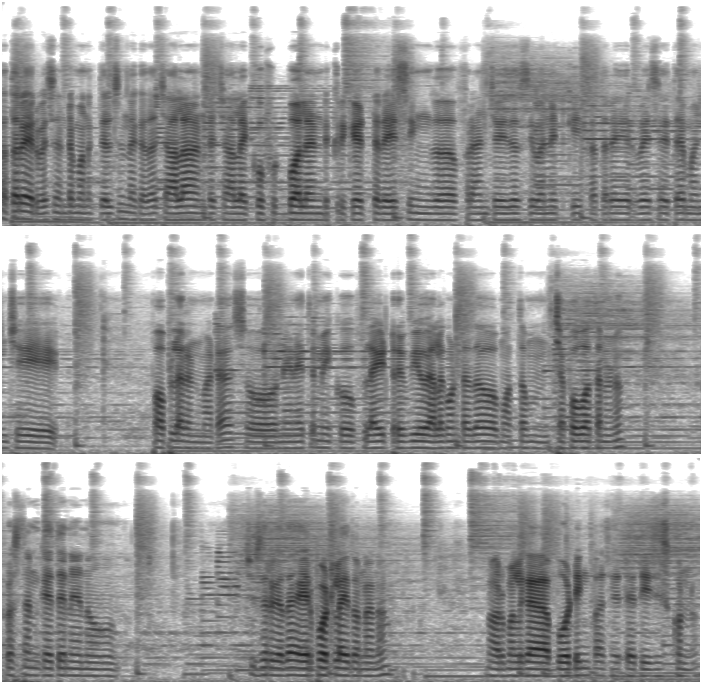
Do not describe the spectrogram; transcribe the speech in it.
ఖతార్ ఎయిర్వేస్ అంటే మనకు తెలిసిందే కదా చాలా అంటే చాలా ఎక్కువ football and cricket racing franchises ఇవన్నిటికీ ఖతార్ ఎయిర్వేస్ అయితే మంచి పాపులర్ అనమాట సో నేనైతే మీకు ఫ్లైట్ రివ్యూ ఎలాగుంటుందో మొత్తం చెప్పబోతున్నాను. ప్రస్తుతానికైతే నేను చూసారు కదా ఎయిర్పోర్ట్లో అయితే ఉన్నాను. నార్మల్గా బోర్డింగ్ పాస్ అయితే తీసేసుకున్నాం.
